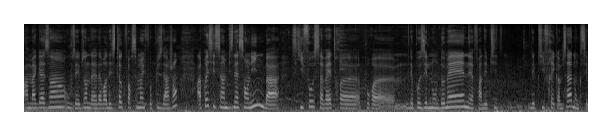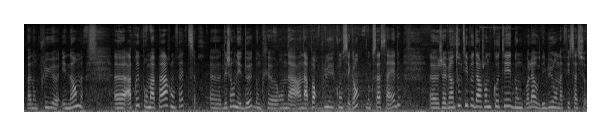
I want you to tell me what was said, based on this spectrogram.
un magasin où vous avez besoin d'avoir des stocks, forcément, il faut plus d'argent. Après, si c'est un business en ligne, bah, ce qu'il faut, ça va être pour déposer le nom de domaine, enfin des petits, des petits frais comme ça. Donc, c'est pas non plus énorme. après, pour ma part, en fait, déjà on est deux, donc on a un apport plus conséquent, donc ça, ça aide. Euh, j'avais un tout petit peu d'argent de côté, donc voilà, au début on a fait ça sur,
